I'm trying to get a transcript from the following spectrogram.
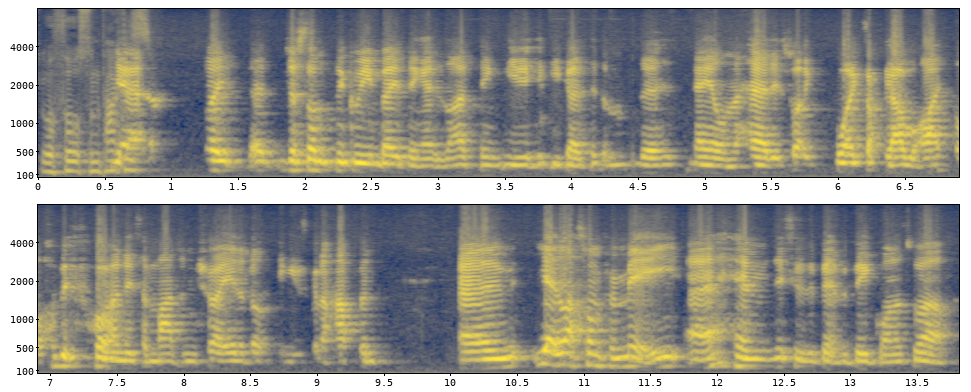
Your thoughts on Packers? Yeah like uh, just on the Green Bay thing, I think you you guys hit the, the nail on the head. It's like what exactly how I thought before, and it's a Madden trade. I don't think it's going to happen. Um, yeah, last one from me. Um, this is a bit of a big one as well.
